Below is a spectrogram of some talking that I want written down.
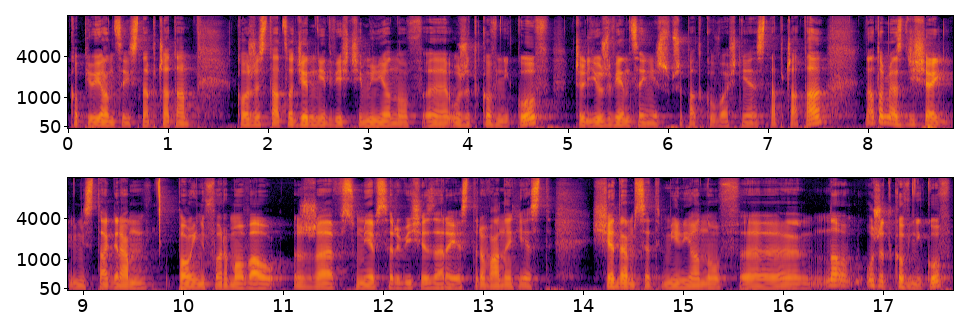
kopiującej Snapchata, korzysta codziennie 200 milionów e, użytkowników, czyli już więcej niż w przypadku właśnie Snapchata. Natomiast dzisiaj Instagram poinformował, że w sumie w serwisie zarejestrowanych jest 700 milionów e, no, użytkowników.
